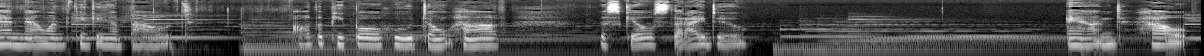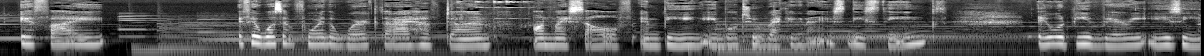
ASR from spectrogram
And now I'm thinking about all the people who don't have the skills that I do. And how if I if it wasn't for the work that I have done on myself and being able to recognize these things, it would be very easy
